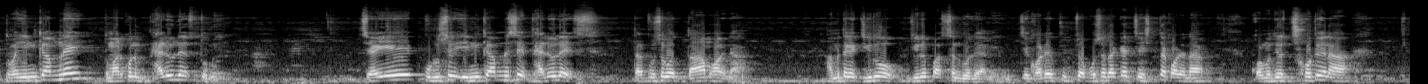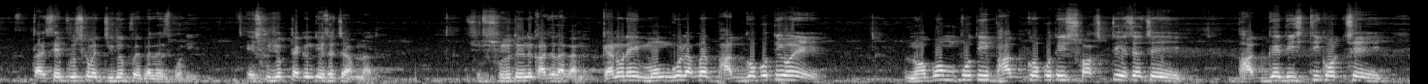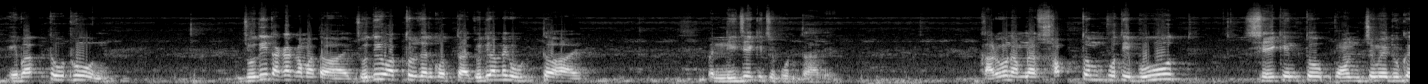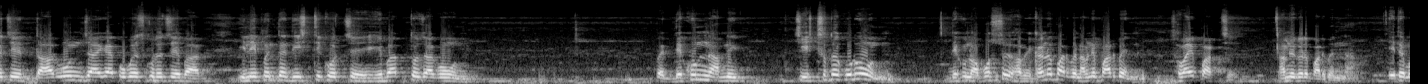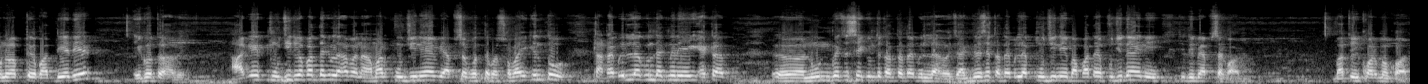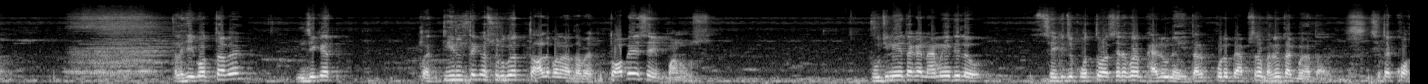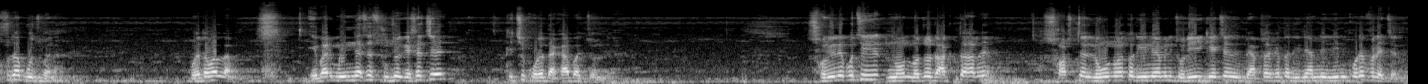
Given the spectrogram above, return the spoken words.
তোমার ইনকাম নেই, তোমার কোনো ভ্যালুলেস তুমি। যে পুরুষের ইনকাম সে ভ্যালুলেস তার পুরুষের কোনো দাম হয় না। আমি তাকে জিরো জিরো পার্সেন্ট বলি আমি। যে ঘরে চুপচাপ বসে থাকে, চেষ্টা করে না, কর্মজীবন ছোটে না, তাই সেই পুরুষকে আমি জিরো ব্যালেন্স বলি। এই সুযোগটা কিন্তু এসেছে আপনার। সুযোগটা কিন্তু কাজে লাগান। কেন এই মঙ্গল আপনার ভাগ্যপতি হয়ে, নবমপতি ভাগ্যপতি ষষ্ঠী এসেছে, ভাগ্যে দৃষ্টি করছে, এবার তো উঠুন যদি টাকা কামাতে হয়, যদি অর্থ রোজগার করতে হয়, যদি আপনাকে উঠতে হয় নিজে কিছু করতে হবে। কারণ আমরা সপ্তম প্রতি বুধ সে কিন্তু পঞ্চমে ঢুকেছে, দারুণ জায়গায় প্রবেশ করেছে এবার ইলেভেন্থে দৃষ্টি করছে, এবার তো জাগুন। দেখুন না, আপনি চেষ্টা তো করুন। দেখুন, অবশ্যই হবে। কেন পারবেন? আপনি পারবেন। সবাই পারছে। আপনি করে পারবেন না। এটা মনোভাব থেকে বাদ দিয়ে দিয়ে এগোতে হবে। আগে পুঁজির ব্যাপার দেখলে হবে না। আমার পুঁজি নিয়ে ব্যবসা করতে পারব। সবাই কিন্তু টাটা বিল্লা কিন্তু একদিন এই একটা নুন বেচে সে কিন্তু টাটা বিল্লা হয়েছে। একদিন সে টাটা বিল্লা পুঁজি নিয়ে বাবা তাকে পুঁজি দেয়নি যদি ব্যবসা কর বা তুই কর্ম কর। তাহলে কী করতে হবে? নিজেকে তিল থেকে শুরু করে তাল বানাতে হবে। তবে সেই মানুষ। পুঁজি নিয়ে তাকে নামিয়ে দিলেও সে কিছু করতে পারে সেটা করে ভ্যালু নেই। তার পুরো ব্যবসার ভ্যালু থাকবে না তার। সেটা কষ্টটা বুঝবে না। বুঝতে পারলাম? এবার মিন্নাসের সুযোগ এসেছে কিছু করে দেখাবার জন্য। শরীরের প্রতি নজর রাখতে হবে। ষষ্ঠের লোন হয়তো ঋণে আপনি জড়িয়ে গিয়েছেন, ব্যবসার ক্ষেত্রে ঋণে আপনি ঋণ করে ফেলেছেন।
